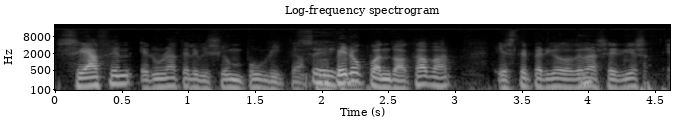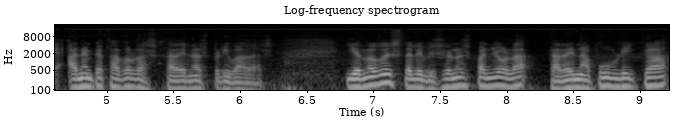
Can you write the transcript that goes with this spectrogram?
se hacen en una televisión pública. Sí. Pero cuando acaba este periodo de las series, han empezado las cadenas privadas. Y entonces Televisión Española, cadena pública,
